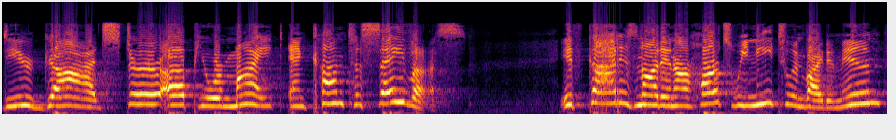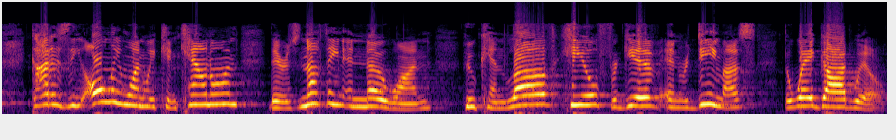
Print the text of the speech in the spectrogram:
Dear God, stir up your might and come to save us. If God is not in our hearts, we need to invite Him in. God is the only one we can count on. There is nothing and no one who can love, heal, forgive, and redeem us the way God will.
